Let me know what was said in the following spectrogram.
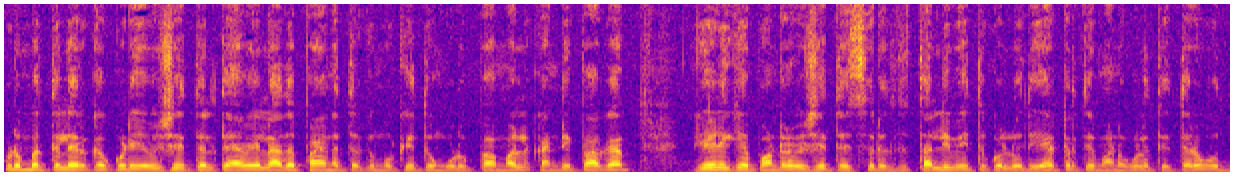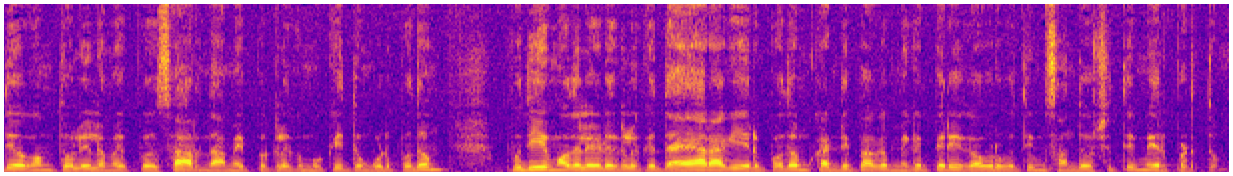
குடும்பத்தில் இருக்கக்கூடிய விஷயத்தில் தேவையில்லாத பயணத்திற்கு முக்கியத்துவம் கொடுக்காமல் கண்டிப்பாக கேளிக்கை போன்ற விஷயத்தை சிறிது தள்ளி வைத்துக் கொள்வது ஏற்றத்தையும் அனுகூலத்தை தரும். உத்தியோகம் தொழில் அமைப்பு சார்ந்த அமைப்புகளுக்கு முக்கியத்துவம் கொடுப்பதும் புதிய முதலீடுகளுக்கு தயாராக இருப்பதும் கண்டிப்பாக மிகப்பெரிய கௌரவத்தையும் சந்தோஷத்தையும் ஏற்படுத்தும்.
